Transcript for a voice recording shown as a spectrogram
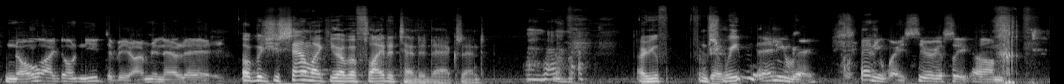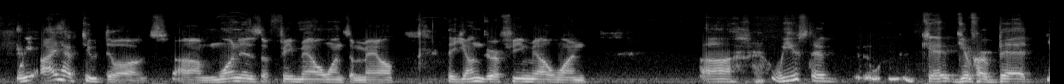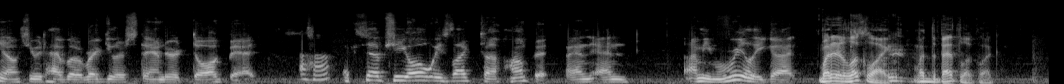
No, I don't need to be. I'm in L.A. Oh, but you sound like you have a flight attendant accent. Are you f- from Sweden? Anyway, anyway, seriously, um, we I have two dogs. Um, one is a female, one's a male. The younger female one, uh, we used to gi- give her bed. You know, she would have a regular standard dog bed. Uh huh. Except she always liked to hump it, and and I mean, really got What did it look like? What did the bed look like?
